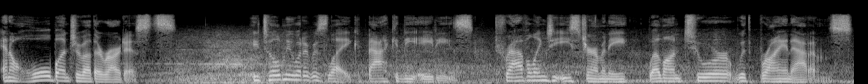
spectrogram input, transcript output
and a whole bunch of other artists. He told me what it was like back in the 80s, traveling to East Germany while on tour with Bryan Adams.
